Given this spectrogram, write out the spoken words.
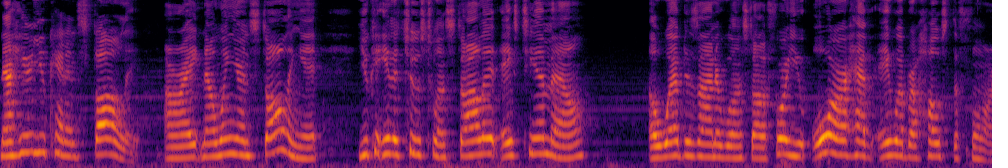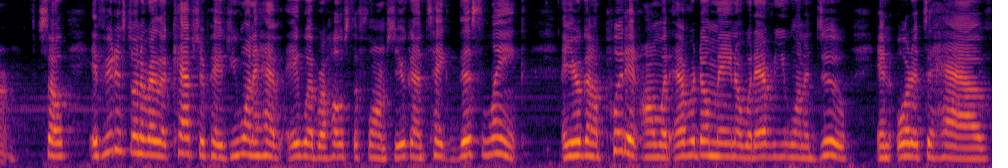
Now here you can install it, all right? Now when you're installing it, you can either choose to install it HTML, a web designer will install it for you, or have Aweber host the form. So if you're just doing a regular capture page, you want to have Aweber host the form. So you're going to take this link and you're going to put it on whatever domain or whatever you want to do in order to have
